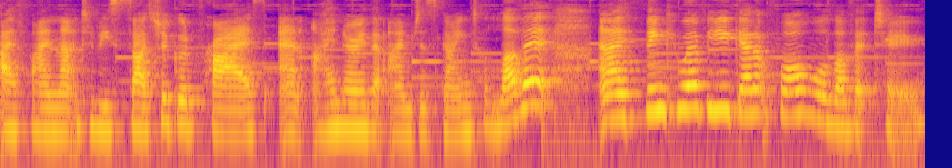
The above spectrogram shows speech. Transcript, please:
I find that to be such a good price and I know that I'm just going to love it. And I think whoever you get it for will love it too.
